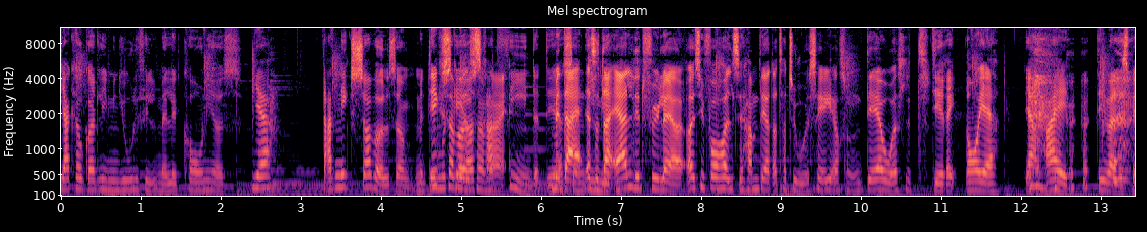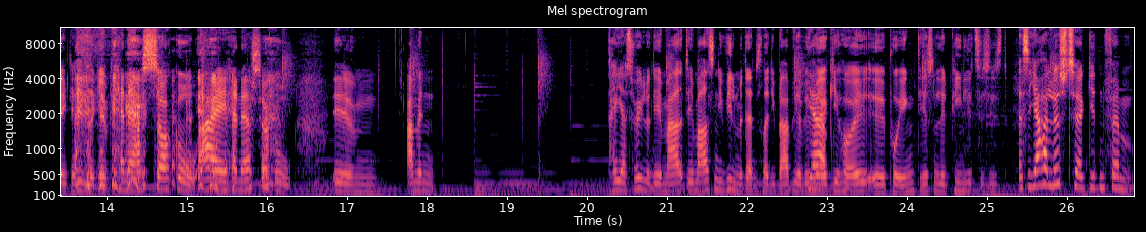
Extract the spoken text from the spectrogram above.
Jeg kan jo godt lide min julefilm, er lidt corny også. Ja, Der er den ikke så voldsom, men det er Ikke så måske også voldsom, ret nej. fint, at det men er der, sådan er, altså, der er lidt, føler jeg, også i forhold til ham der, der tager til USA og sådan, det er jo også lidt... Det er rigtigt. Nå ja. Ja, ej, det var et aspekt, jeg helt havde glemt. Han er så god. Ej, han er så god. Øhm, ej, men... Ej, jeg føler, det er meget, det er meget sådan i vild med dansen, når de bare bliver ved Ja. med at give høje øh, point. Det er sådan lidt pinligt til sidst. Altså, jeg har lyst til at give den fem.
